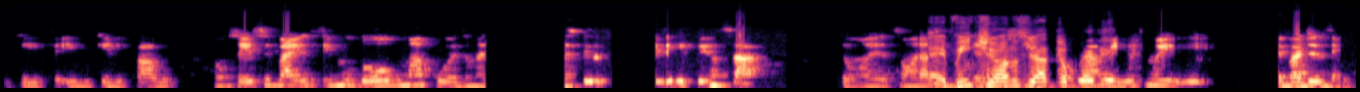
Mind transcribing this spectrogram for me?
o que ele fez, o que ele falou. Não sei se vai se mudou alguma coisa, mas precisa repensar. Então, é, são é, 20 anos já deu para ele. Mesmo e, e vai dizendo.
